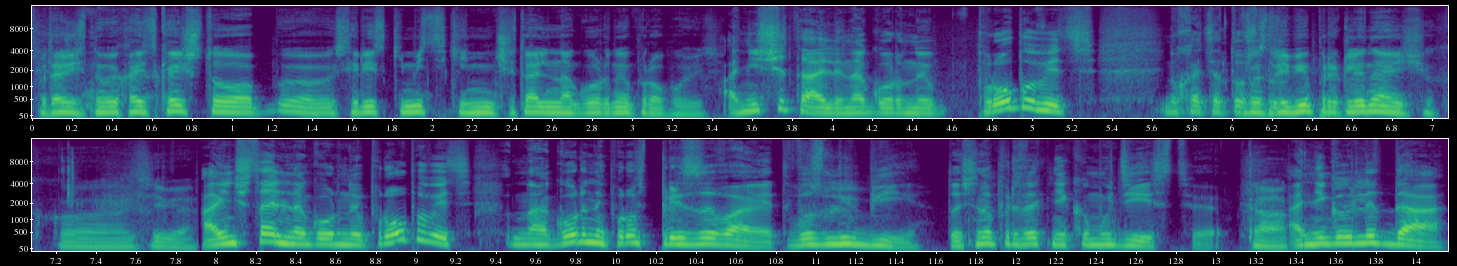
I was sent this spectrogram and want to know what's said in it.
Подождите, но вы хотите сказать, что э, сирийские мистики не читали Нагорную проповедь? Они читали Нагорную проповедь, ну хотя то, Возлюби что... проклинающих э, тебя. Они читали Нагорную проповедь, Нагорная проповедь призывает, возлюби, то есть она призывает к некому действию. Так. Они говорили, да,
